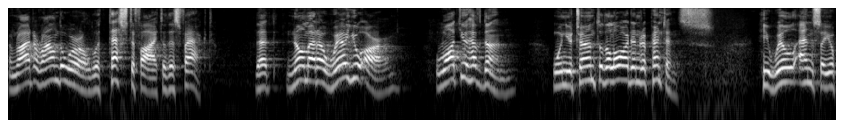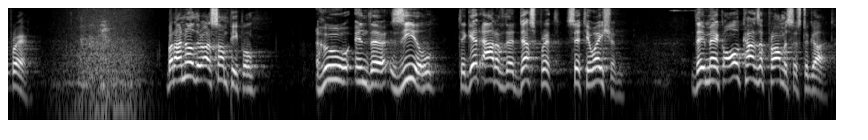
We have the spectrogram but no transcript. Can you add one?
and right around the world would testify to this fact that no matter where you are, what you have done, when you turn to the Lord in repentance, He will answer your prayer. But I know there are some people who, in their zeal to get out of their desperate situation, they make all kinds of promises to God.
